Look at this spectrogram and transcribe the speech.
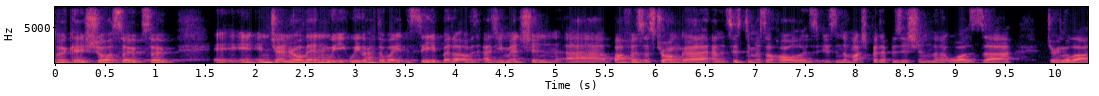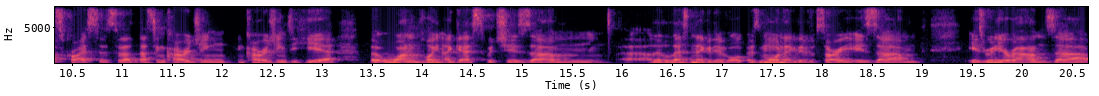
Okay, sure. So, so in, in general, then we, we have to wait and see. But as you mentioned, uh, buffers are stronger, and the system as a whole is, is in a much better position than it was uh, during the last crisis. So that, that's encouraging encouraging to hear. But one point, I guess, which is um, a little less negative or is more negative, sorry, is um, is really around uh,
